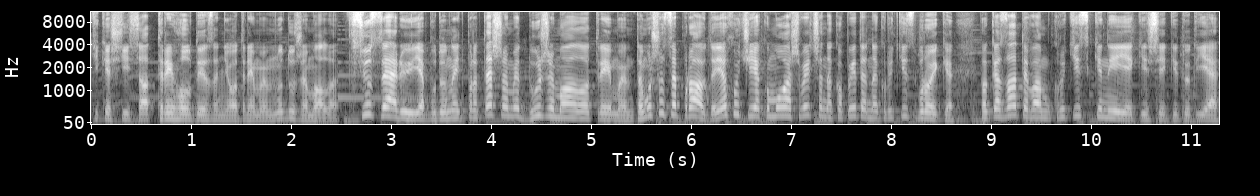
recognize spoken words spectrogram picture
Тільки 63 голди за нього отримуємо. Ну дуже мало. Всю серію я буду навіть про те, що ми дуже мало отримуємо. Тому що це правда. Я хочу якомога швидше накопити на круті збройки, показати вам круті скини, якісь, які тут є.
